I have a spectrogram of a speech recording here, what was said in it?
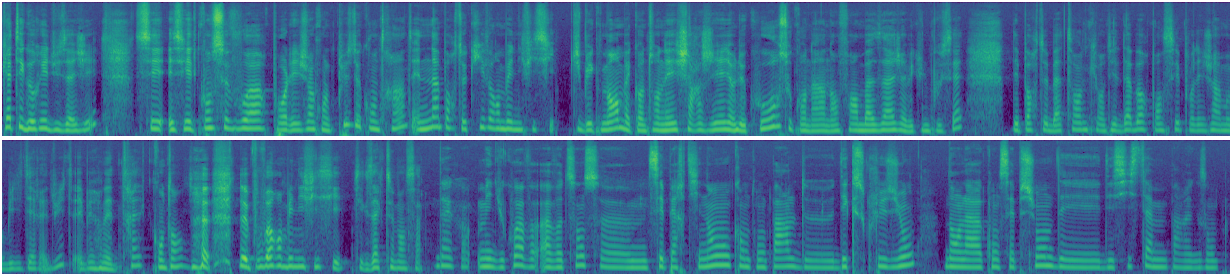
catégorie d'usagers, c'est essayer de concevoir pour les gens qui ont le plus de contraintes et n'importe qui va en bénéficier. Typiquement, ben, quand on est chargé de course ou qu'on a un enfant en bas âge avec une poussette, des portes battantes qui ont été d'abord pensées pour des gens à mobilité réduite, et eh bien, on est très content de, pouvoir en bénéficier. C'est exactement ça. D'accord. Mais du coup, à, votre sens, euh, c'est pertinent quand on parle d'exclusion dans la conception des, des systèmes, par exemple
